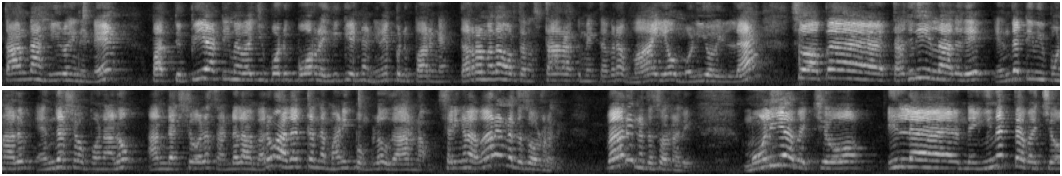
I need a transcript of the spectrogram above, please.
தான் தான் ஹீரோயின்னு பத்து பிஆர் டீமை வச்சு போட்டு போடுற இதுக்கு என்ன நினைப்புன்னு பாருங்க. திறமை தான் ஒருத்தர் ஸ்டார் ஆக்குமே தவிர வாயோ மொழியோ இல்லை. ஸோ அப்போ தகுதி இல்லாதது எந்த டிவி போனாலும் எந்த ஷோ போனாலும் அந்த ஷோவில் சண்டை தான் வரும். அதற்கு அந்த மணிப்பொம்பில் உதாரணம். சரிங்களா? வேற என்னத்தை சொல்றது? வேற என்னத்தை சொல்றது? மொழியை வச்சோ இல்லை இந்த இனத்தை வச்சோ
